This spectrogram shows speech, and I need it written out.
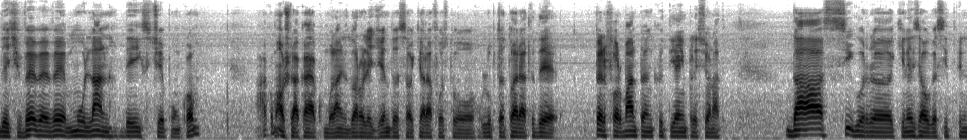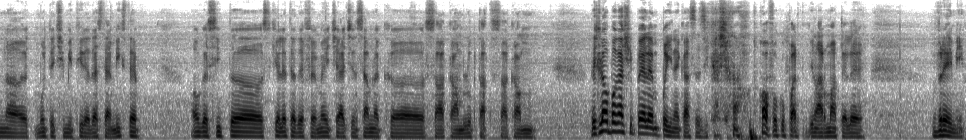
deci www.mulandxc.com Acum nu știu dacă aia cu Mulan e doar o legendă sau chiar a fost o luptătoare atât de performantă încât i-a impresionat. Da, sigur, uh, chinezii au găsit prin uh, multe cimitire de astea mixte, au găsit uh, schelete de femei, ceea ce înseamnă că s-a cam luptat, s-a cam... Deci le-au băgat și pe ele în pâine, ca să zic așa. au făcut parte din armatele vremii.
